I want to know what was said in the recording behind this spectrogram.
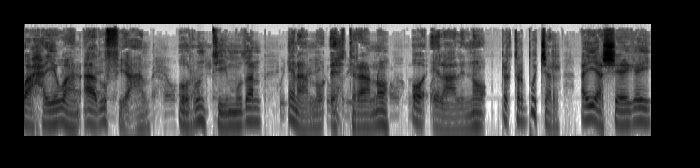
waa xayawaan aad u fiican oo runtii mudan inaannu ixtiraanno oo ilaalinno dor butcher ayaa sheegay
